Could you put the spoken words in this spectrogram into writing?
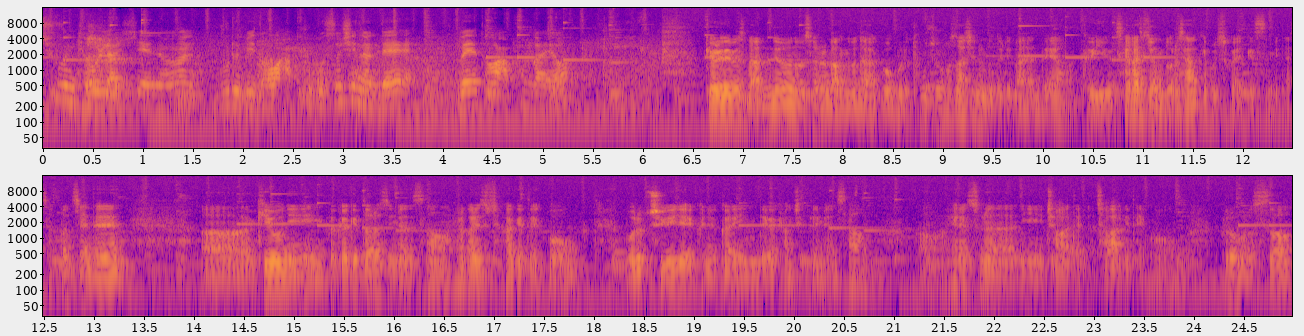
추운 겨울 날씨에는 무릎이 더 아프고 쑤시는데 왜 더 아픈가요? 겨울이 되면서 남녀노소를 막론하고 무릎 통증을 호소하시는 분들이 많은데요. 그 이유 세 가지 정도로 생각해 볼 수가 있겠습니다. 첫 번째는 어, 기온이 급격히 떨어지면서 혈관이 수축하게 되고 무릎 주위의 근육과 인대가 경직되면서 어, 혈액순환이 저하되, 저하게 되고 그럼으로써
